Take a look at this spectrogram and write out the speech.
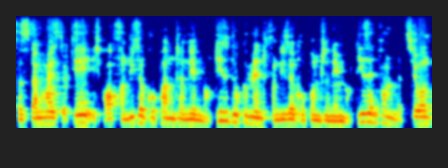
Dass es dann heißt, okay, ich brauche von dieser Gruppe an Unternehmen noch diese Dokumente, von dieser Gruppe an Unternehmen noch diese Informationen.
